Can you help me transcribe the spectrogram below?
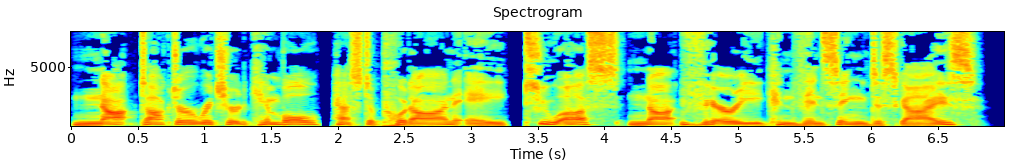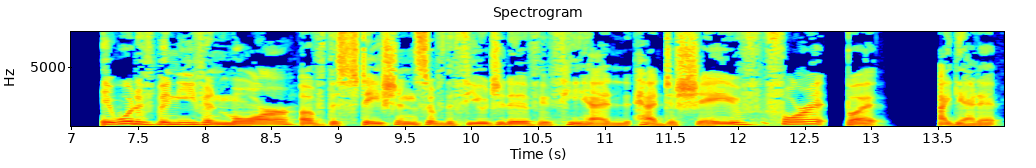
not Dr. Richard Kimble has to put on a, to us, not very convincing disguise. It would have been even more of the Stations of the Fugitive if he had had to shave for it, but I get it.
